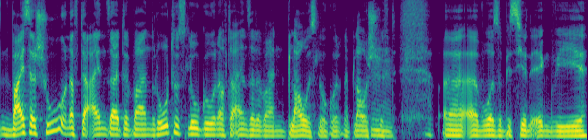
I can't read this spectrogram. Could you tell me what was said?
ein weißer Schuh und auf der einen Seite war ein rotes Logo und auf der anderen Seite war ein blaues Logo, eine blaue Schrift, äh, äh, wo er so ein bisschen irgendwie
